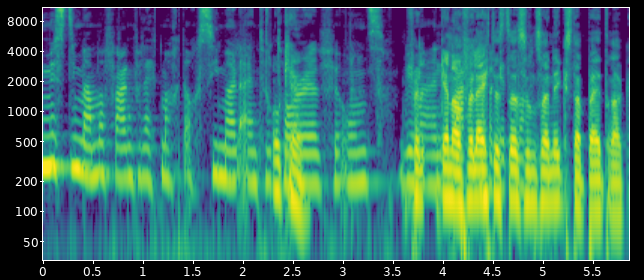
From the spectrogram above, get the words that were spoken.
müsst die Mama fragen, vielleicht macht auch sie mal ein Tutorial okay. für uns. genau, vielleicht ist das macht. unser nächster Beitrag.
